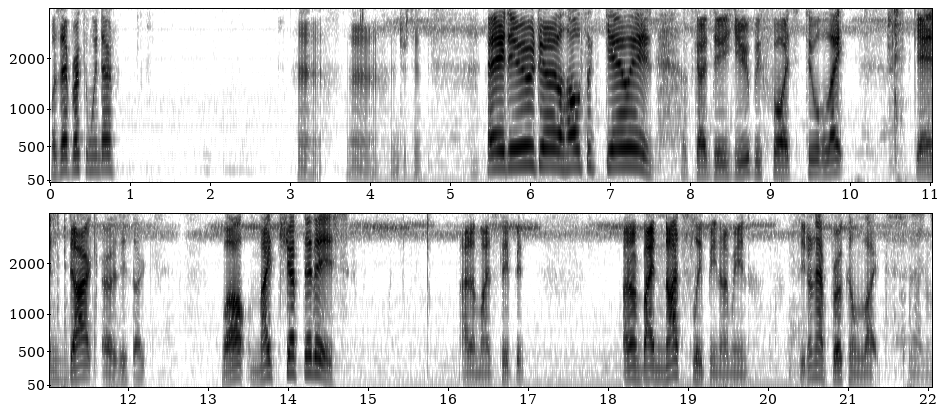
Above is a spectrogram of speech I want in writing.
was that broken window? Huh. Huh. Interesting. Hey dude, uh, how's it going? Let's go do you before it's too late. Getting dark. Oh, it is dark. Well, night shift it is. I don't mind sleeping. I don't mind not sleeping, I mean. So you don't have broken lights. You, know.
